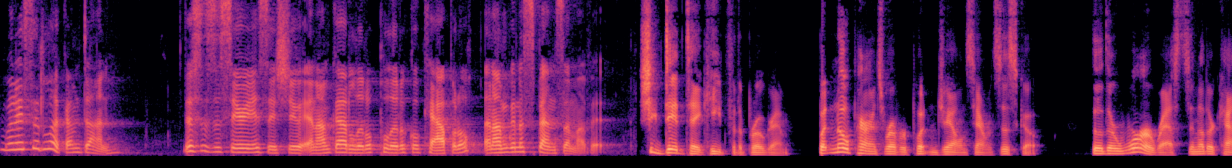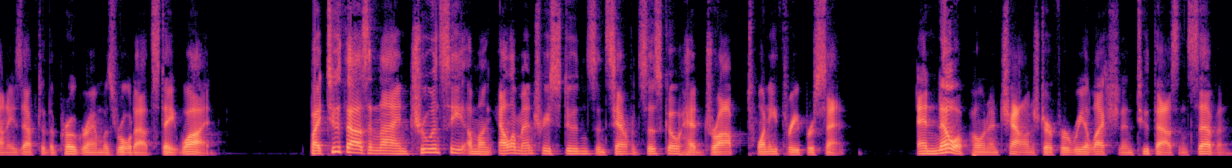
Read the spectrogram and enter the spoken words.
But I said, look, I'm done. This is a serious issue, and I've got a little political capital, and I'm going to spend some of it. She did take heat for the program, but no parents were ever put in jail in San Francisco, though there were arrests in other counties after the program was rolled out statewide. By 2009, truancy among elementary students in San Francisco had dropped 23%, and no opponent challenged her for re election in 2007.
